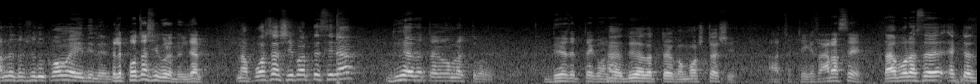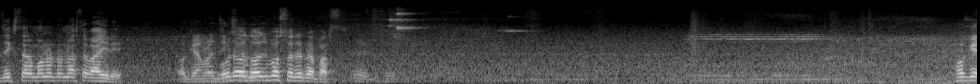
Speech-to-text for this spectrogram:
আপনি তো শুধু কমাই দিলেন। তাহলে 85 করে দেন জান না পঁচাশি পারতেছি না দুই হাজার টাকা কম রাখতে পারব। 2000 টাকা হ্যাঁ দুই হাজার টাকা কম অষ্টাশি। আচ্ছা ঠিক আছে। আর আছে? তারপর আছে একটা জিক্সার মনোটন আছে বাইরে। ওকে আমরা ওটাও দশ বছরের পেপার ওকে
